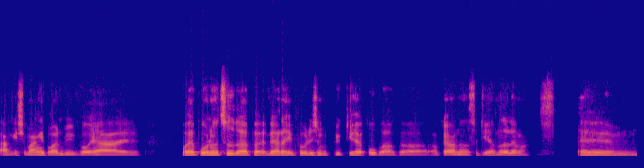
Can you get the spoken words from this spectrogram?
engagement i Brøndby, hvor jeg, øh, hvor jeg bruger noget tid hver, på, hver dag på ligesom at bygge de her grupper op og, og gøre noget for de her medlemmer. Øh,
